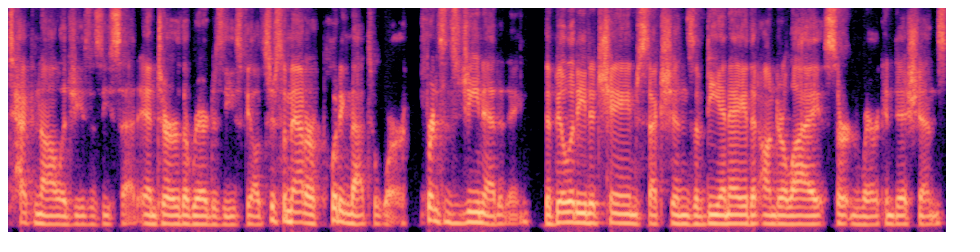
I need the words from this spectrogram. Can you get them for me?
technologies as you said enter the rare disease field. It's just a matter of putting that to work. For instance gene editing the ability to change sections of dna that underlie certain rare conditions.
